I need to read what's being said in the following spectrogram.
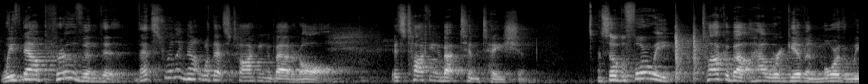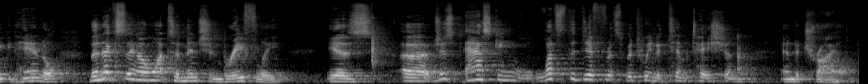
We've now proven that that's really not what that's talking about at all. It's talking about temptation. And so before we talk about how we're given more than we can handle, the next thing I want to mention briefly is uh, just asking what's the difference between a temptation and a trial?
